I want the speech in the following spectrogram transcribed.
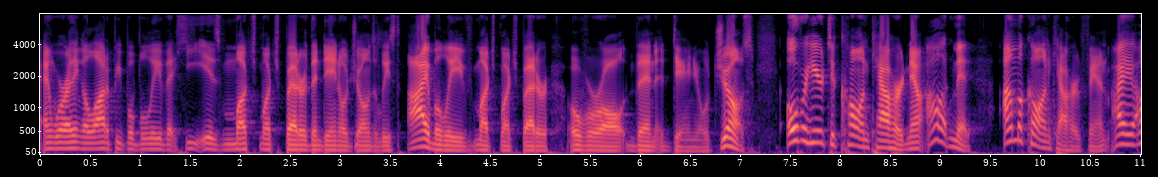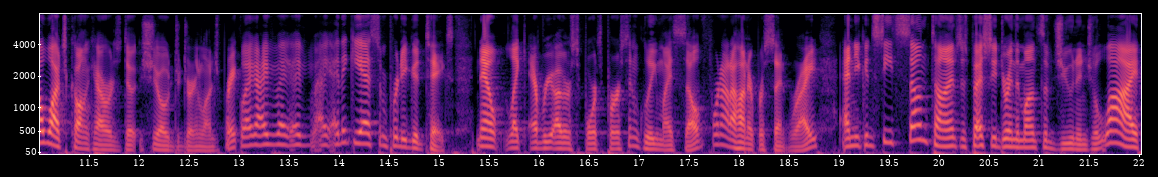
and where I think a lot of people believe that he is much, much better than Daniel Jones. At least I believe much, much better overall than Daniel Jones. Over here to Colin Cowherd. Now, I'll admit, I'm a Colin Cowherd fan. I, I watch Colin Cowherd's do- show during lunch break. Like I, I, I think he has some pretty good takes. Now, like every other sports person, including myself, we're not 100% right, and you can see sometimes, especially during the months of June and July,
